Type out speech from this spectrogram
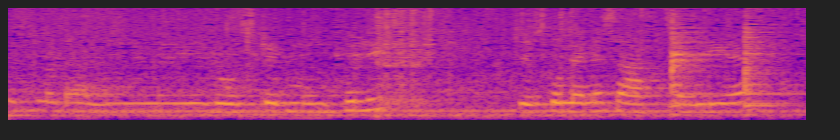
इसमें डाल दूँगी मेरी रोस्टेड मूंगफली, जिसको मैंने साफ़ कर लिया है।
